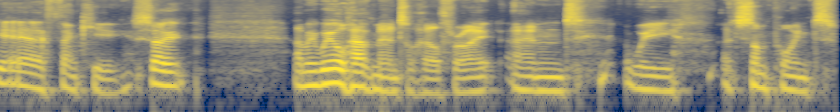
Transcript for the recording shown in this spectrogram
yeah, thank you. So, I mean, we all have mental health, right? And we, at some point,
